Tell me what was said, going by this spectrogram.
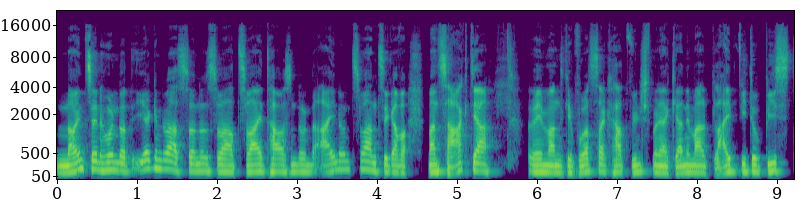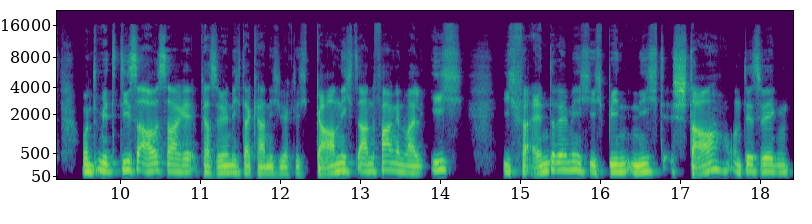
1900 irgendwas, sondern es war 2021. Aber man sagt ja, wenn man Geburtstag hat, wünscht man ja gerne mal, bleib wie du bist. Und mit dieser Aussage persönlich, da kann ich wirklich gar nichts anfangen, weil ich, ich verändere mich, ich bin nicht starr und deswegen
